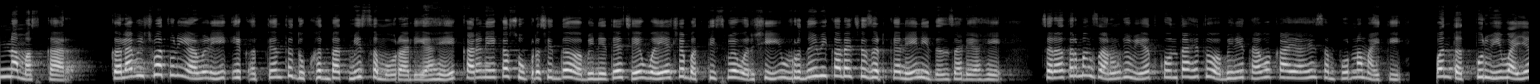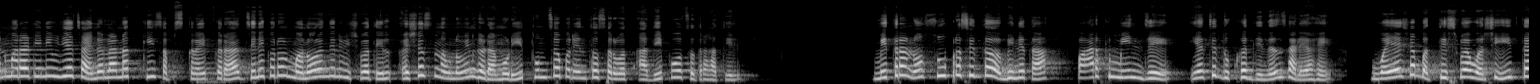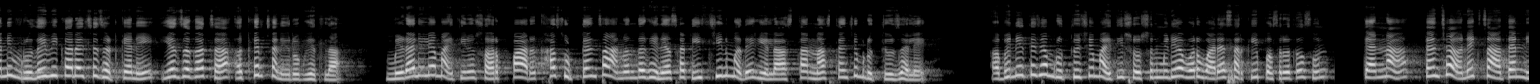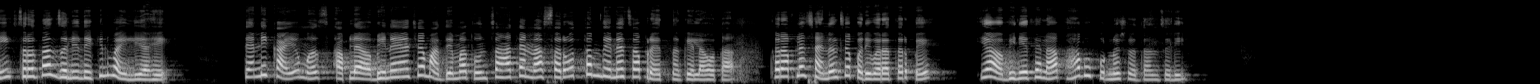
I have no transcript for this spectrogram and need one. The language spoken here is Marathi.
नमस्कार. कलाविश्वातून यावेळी एक अत्यंत दुःखद बातमी समोर आली आहे. कारण एका सुप्रसिद्ध अभिनेत्याचे वयाच्या बत्तीसव्या वर्षी हृदयविकाराच्या झटक्याने निधन झाले आहे. चला तर मग जाणून घेऊयात कोणता आहे तो अभिनेता व काय आहे संपूर्ण माहिती. पण तत्पूर्वी वायन मराठी न्यूज या चॅनलला नक्की सबस्क्राईब करा जेणेकरून मनोरंजन विश्वातील अशाच नवनवीन घडामोडी तुमच्यापर्यंत सर्वात आधी पोहोचत राहतील. मित्रांनो सुप्रसिद्ध अभिनेता पार्क मिन जे यांचे दुःखद निधन झाले आहे. वयाच्या बत्तीसव्या वर्षी त्यांनी हृदयविकाराच्या झटक्याने या जगाचा अखेरचा निरोप घेतला. मिळालेल्या माहितीनुसार पार्क हा सुट्ट्यांचा आनंद घेण्यासाठी चीनमध्ये गेला असतानाच त्यांचे मृत्यू झाले. अभिनेत्याच्या मृत्यूची माहिती सोशल मीडियावर वाऱ्यासारखी पसरत असून त्यांना त्यांच्या अनेक चाहत्यांनी श्रद्धांजली देखील वाहिली आहे. त्यांनी कायमच आपल्या अभिनयाच्या माध्यमातून चाहत्यांना सर्वोत्तम देण्याचा प्रयत्न केला होता. तर आपल्या चॅनलच्या परिवारातर्फे या अभिनेत्याला भावपूर्ण श्रद्धांजली.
